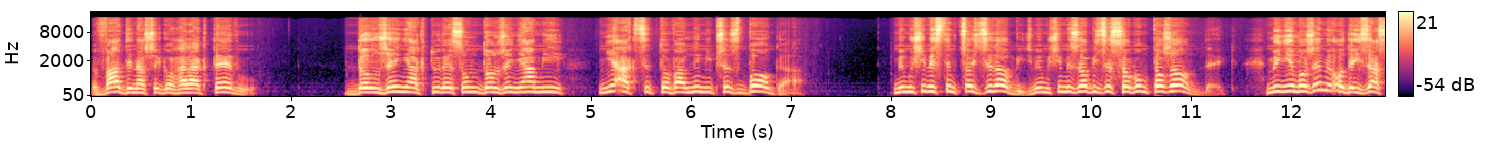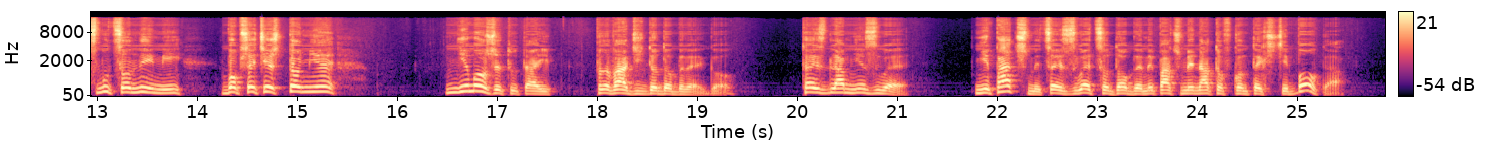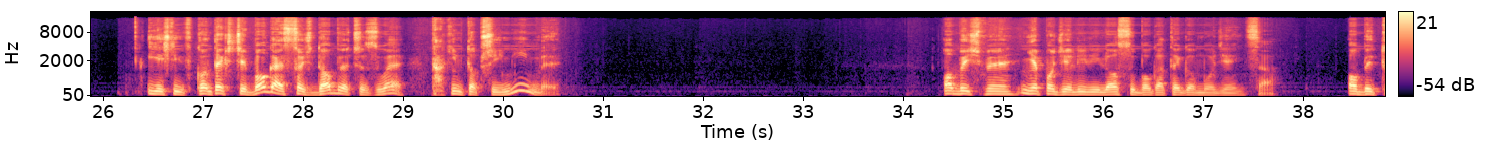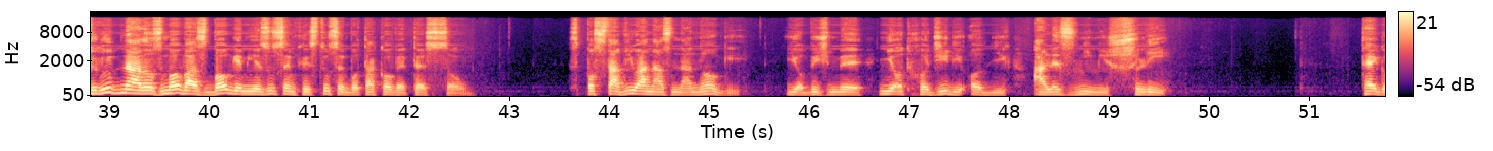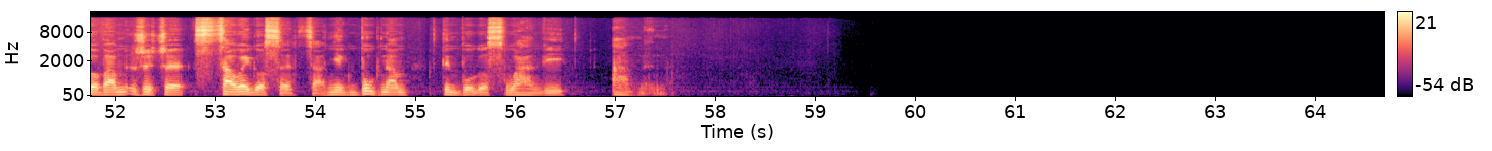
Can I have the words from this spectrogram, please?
Wady naszego charakteru. Dążenia, które są dążeniami nieakceptowalnymi przez Boga. My musimy z tym coś zrobić. My musimy zrobić ze sobą porządek. My nie możemy odejść zasmuconymi, bo przecież to nie, nie może tutaj prowadzić do dobrego. To jest dla mnie złe. Nie patrzmy, co jest złe, co dobre. My patrzmy na to w kontekście Boga. I jeśli w kontekście Boga jest coś dobre czy złe, takim to przyjmijmy. Obyśmy nie podzielili losu bogatego młodzieńca. Oby trudna rozmowa z Bogiem Jezusem Chrystusem, bo takowe też są, postawiła nas na nogi i obyśmy nie odchodzili od nich, ale z nimi szli. Tego Wam życzę z całego serca. Niech Bóg nam w tym błogosławi. Amen.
